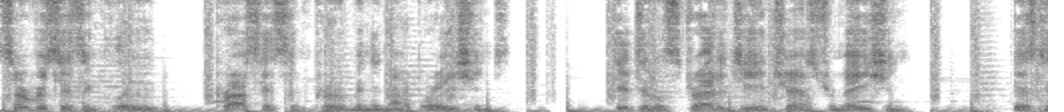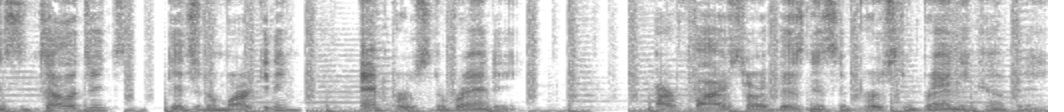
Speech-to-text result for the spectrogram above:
Services include process improvement in operations, digital strategy and transformation, business intelligence, digital marketing, and personal branding. Our five star business and personal branding company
